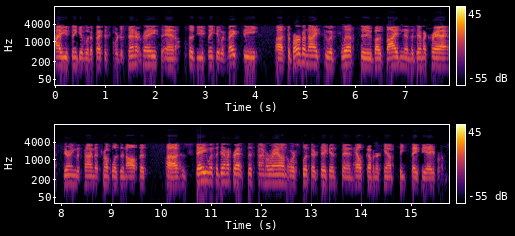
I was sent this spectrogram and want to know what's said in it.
how you think it would affect the Georgia Senate race and also do you think it would make the uh, suburbanites who had flipped to both Biden and the Democrats during the time that Trump was in office uh, stay with the Democrats this time around or split their tickets and help Governor Kemp beat Stacey Abrams?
